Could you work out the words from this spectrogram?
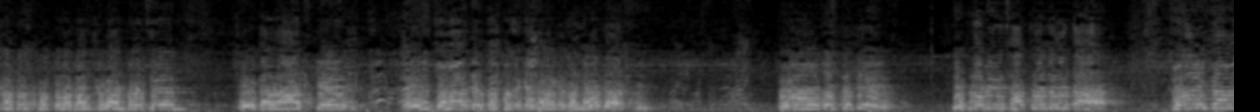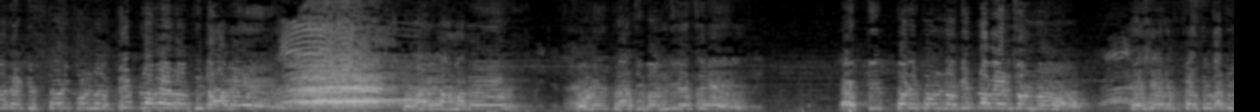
স্বতঃস্ফূর্তভাবে অংশগ্রহণ করেছেন। সেই কারণে আজকে এই জমায়েতের পক্ষ থেকে সবাইকে ধন্যবাদ জানাচ্ছি। তো উপস্থিতি বিপ্লবী ছাত্র জনতা জুলাইকে আমাদেরকে পরিপূর্ণ বিপ্লবে রূপ দিতে হবে। জুলাই আমাদের শহীদরা জীবন দিয়েছে। একটি পরিপূর্ণ বিপ্লবের জন্য, দেশের ফেসিবাদী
